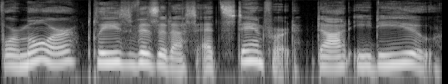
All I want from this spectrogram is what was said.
For more, please visit us at stanford.edu.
